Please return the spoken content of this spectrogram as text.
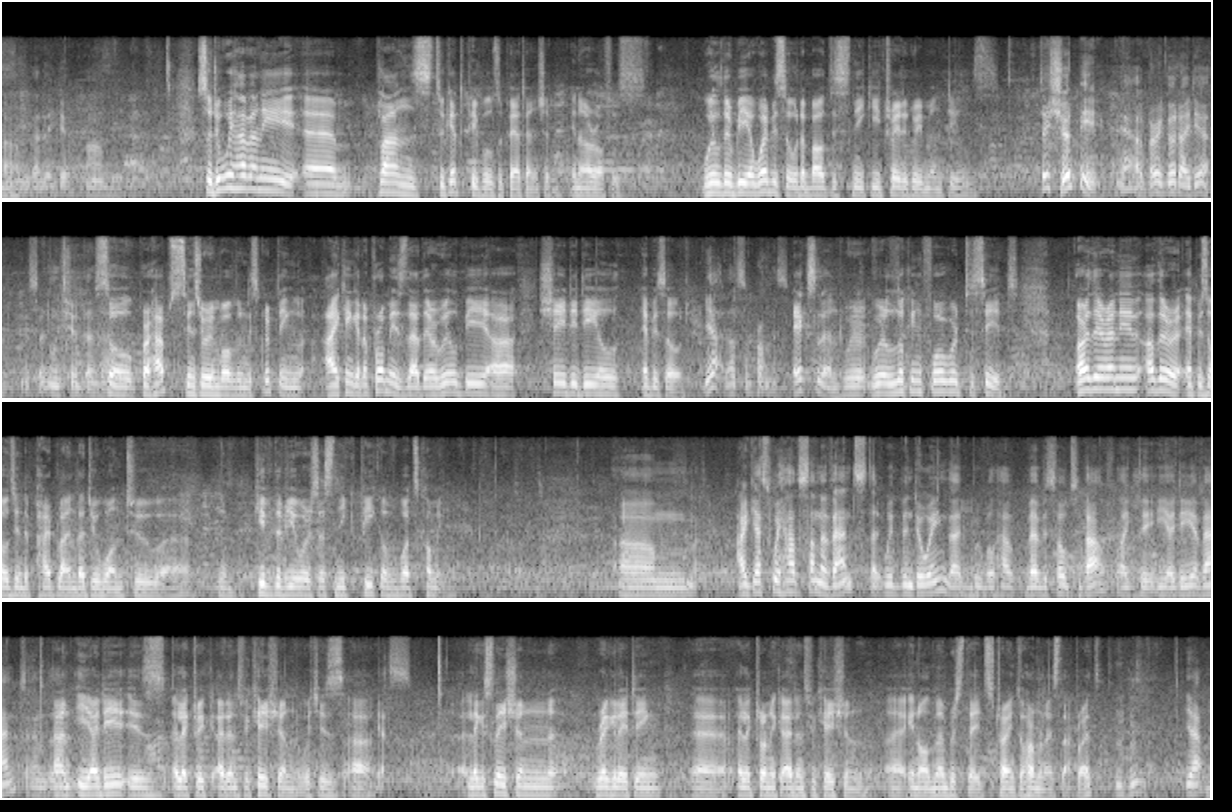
um, than they do. Um, So, do we have any um, plans to get people to pay attention in our office? Will there be a webisode about the sneaky trade agreement deals? there should be. Yeah, a very good idea. You certainly should. Uh, So, perhaps since you're involved in the scripting, I can get a promise that there will be a Shady Deal episode. yeah, that's the promise. Excellent. We're, we're looking forward to see it. Are there any other episodes in the pipeline that you want to uh, you know, give the viewers a sneak peek of what's coming? Um, I guess we have some events that we've been doing that we will have webisodes about, like the EID event and. The, And EID is electric identification, which is uh, yes. legislation regulating uh, electronic identification uh, in all member states, trying to harmonize that, right? Yeah.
